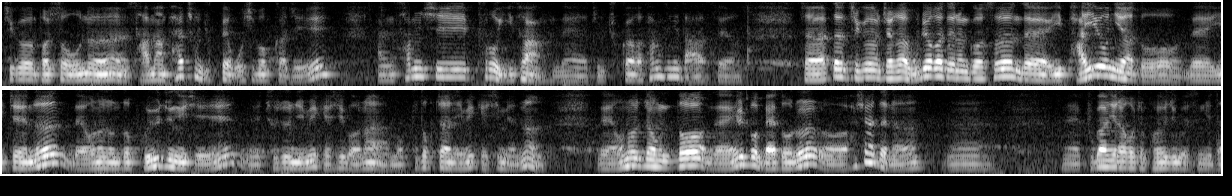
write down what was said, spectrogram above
지금 벌써 오늘 48,650원까지 한 30% 이상 네, 좀 주가가 상승이 나왔어요. 자, 일단 지금 제가 우려가 되는 것은 네, 이 바이오니아도 네, 이제는 네, 어느 정도 보유 중이신 네, 주주님이 계시거나 뭐 구독자님이 계시면은 네, 어느 정도 네, 일부 매도를 어, 하셔야 되는 네, 네, 구간이라고 좀 보여지고 있습니다.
